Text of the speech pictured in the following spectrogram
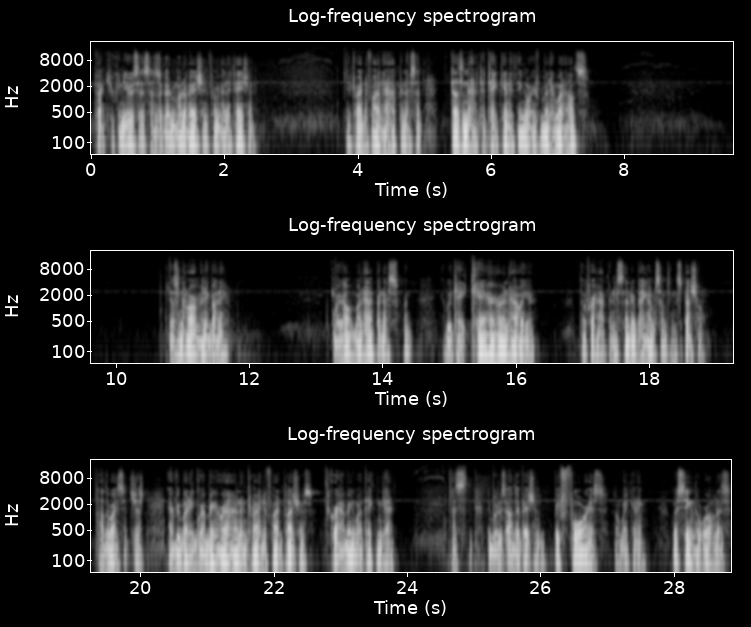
In fact, you can use this as a good motivation for meditation. You're trying to find a happiness that doesn't have to take anything away from anyone else. It doesn't harm anybody. We all want happiness, but if we take care in how we look for happiness, then it becomes something special. Otherwise, it's just everybody grubbing around and trying to find pleasures, grabbing what they can get. That's the Buddha's other vision before his awakening, was seeing the world as,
